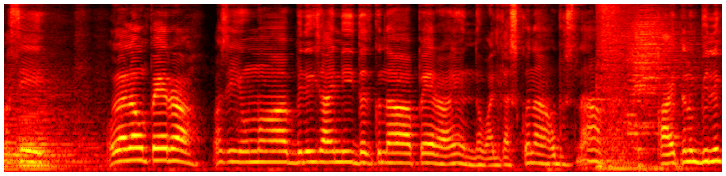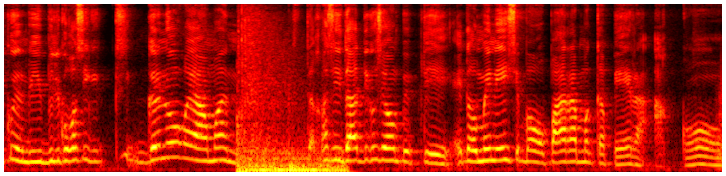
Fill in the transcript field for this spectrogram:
Kasi, wala na akong pera. Kasi yung mga bilig sa akin ni dad ko na pera, ayun, nawaldas ko na, ubos na. Kahit anong bilhin ko yun, bibili ko kasi, kasi ganun ako kayaman. Kasi dati ko siya 150. Ito, may naisip ako para magkapera ako.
